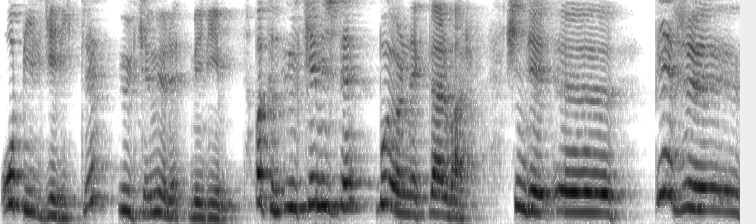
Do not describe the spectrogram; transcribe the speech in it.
o bilgelikle ülkemi yönetmeliyim. Bakın ülkemizde bu örnekler var. Şimdi e, bir e,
